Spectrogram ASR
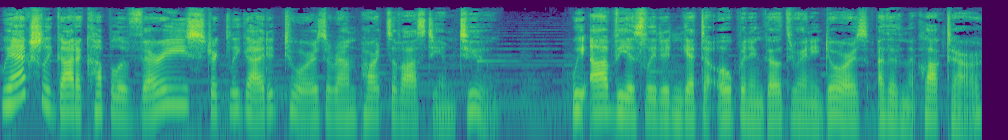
We actually got a couple of very strictly guided tours around parts of Ostium too. We obviously didn't get to open and go through any doors other than the clock tower.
